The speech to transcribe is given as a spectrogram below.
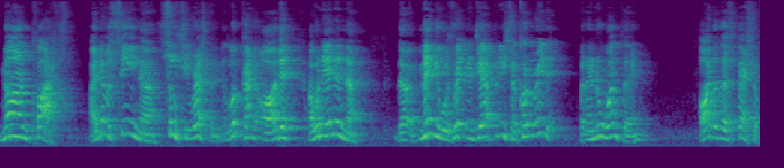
nonplussed. I'd never seen a sushi restaurant. It looked kind of odd. I went in and the, the menu was written in Japanese. I couldn't read it. But I knew one thing. Order the special.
